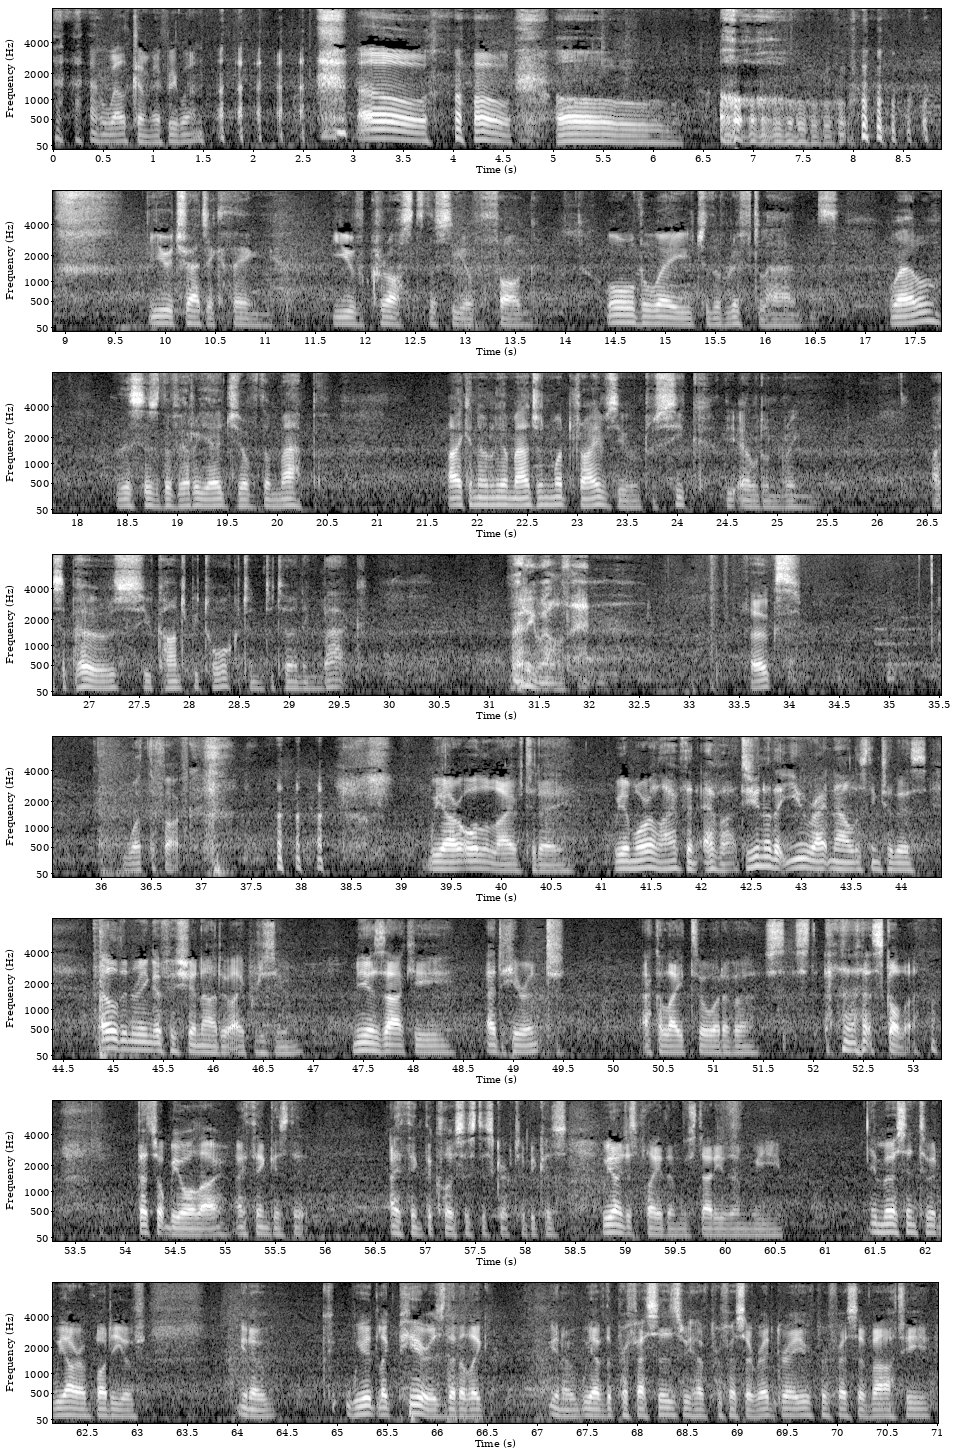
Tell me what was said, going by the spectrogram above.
Welcome, everyone. oh, oh, oh, oh. you tragic thing. You've crossed the sea of fog, all the way to the Riftlands. Well, this is the very edge of the map. I can only imagine what drives you to seek the Elden Ring. I suppose you can't be talked into turning back. Very well then. Folks, what the fuck? we are all alive today. We are more alive than ever. Do you know that you, right now, listening to this, Elden Ring aficionado, I presume, Miyazaki adherent, acolyte, or whatever, scholar. That's what we all are, I think, is the, I think, the closest descriptor because we don't just play them, we study them, we immerse into it. We are a body of, you know, weird like peers that are like, you know, we have the professors. We have Professor Redgrave, Professor Vaati,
